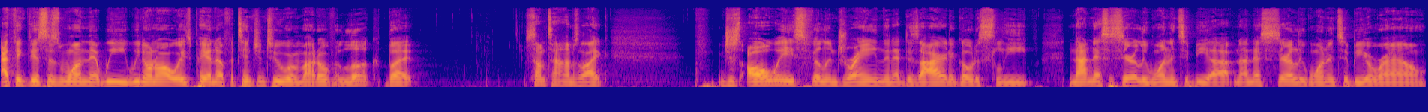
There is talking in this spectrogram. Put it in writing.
I think this is one that we we don't always pay enough attention to or might overlook, but sometimes like just always feeling drained and that desire to go to sleep, not necessarily wanting to be up, not necessarily wanting to be around.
